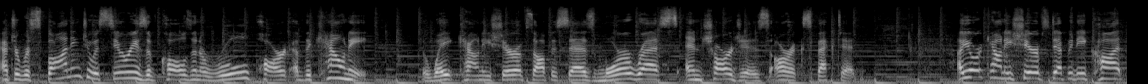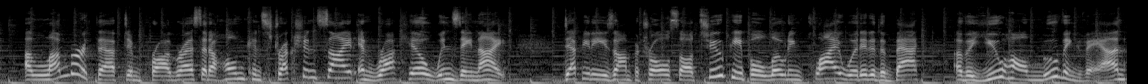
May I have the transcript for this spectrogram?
after responding to a series of calls in a rural part of the county. The Wake County Sheriff's Office says more arrests and charges are expected. A York County Sheriff's deputy caught a lumber theft in progress at a home construction site in Rock Hill Wednesday night. Deputies on patrol saw two people loading plywood into the back of a U-Haul moving van.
